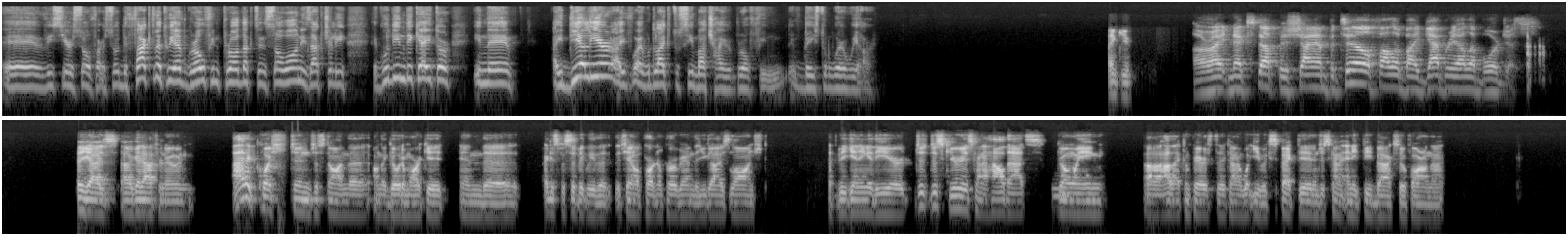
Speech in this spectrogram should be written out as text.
Uh, this year so far. So the fact that we have growth in products and so on is actually a good indicator. In the ideal year, I would like to see much higher growth based on where we are. Thank you. All right. Next up is Shyam Patil, followed by Gabriela Borges. Hey, guys. Uh, good afternoon. I had a question just on the on the go-to-market and the, I guess, specifically the channel partner program that you guys launched at the beginning of the year. Just curious kind of how that's mm-hmm. going, uh, how that compares to kind of what you expected, and just kind of any feedback so far on that.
